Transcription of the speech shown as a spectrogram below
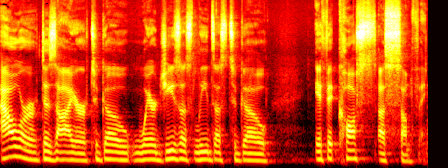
our desire to go where Jesus leads us to go if it costs us something.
